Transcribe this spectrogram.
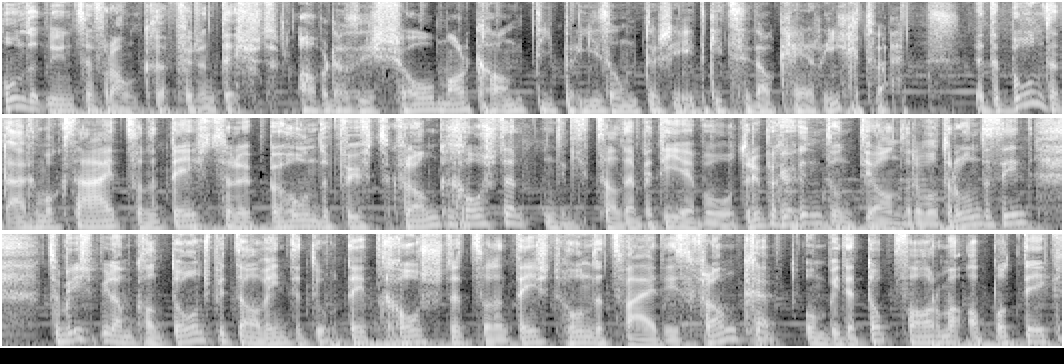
119 Franken für einen Test. Aber das ist schon markante Preisunterschied. Gibt es da keinen Richtwert? Ja, der Bund hat eigentlich mal gesagt, so ein Test soll etwa 150 Franken kosten. Und dann gibt es halt eben die, die drüber gehen und die anderen, die drunter sind. Zum Beispiel am Kantonsspital Winterthur. Dort kostet so ein Test 132 Franken und bei der Top-Pharma Apotheke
